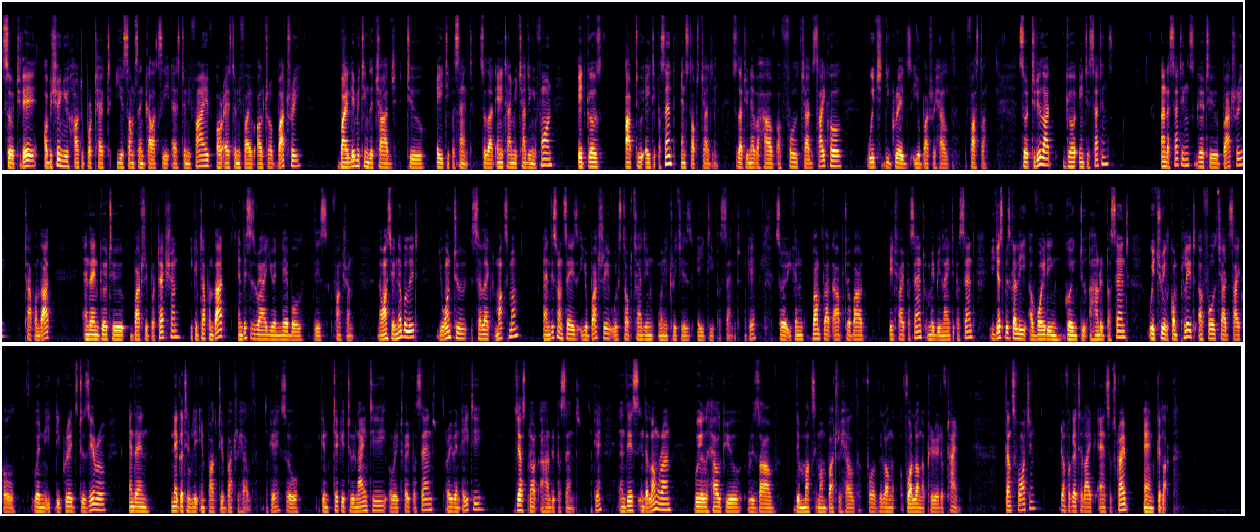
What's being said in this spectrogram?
So today I'll be showing you how to protect your Samsung Galaxy S25 or S25 Ultra battery by limiting the charge to 80% so that anytime you're charging your phone, it goes up to 80% and stops charging so that you never have a full charge cycle which degrades your battery health faster. So to do that, go into settings. Under settings, go to battery, tap on that, and then go to battery protection. You can tap on that, and this is where you enable this function. Now, once you enable it, you want to select maximum, and this one says your battery will stop charging when it reaches 80%. Okay, so you can bump that up to about 85% or maybe 90%. You're just basically avoiding going to 100%, which will complete a full charge cycle when it degrades to zero and then negatively impact your battery health. Okay, so you can take it to 90 or 85% or even 80, just not 100%. Okay, and this in the long run will help you reserve the maximum battery health for the long for a longer period of time. Thanks for watching. Don't forget to like and subscribe and good luck.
